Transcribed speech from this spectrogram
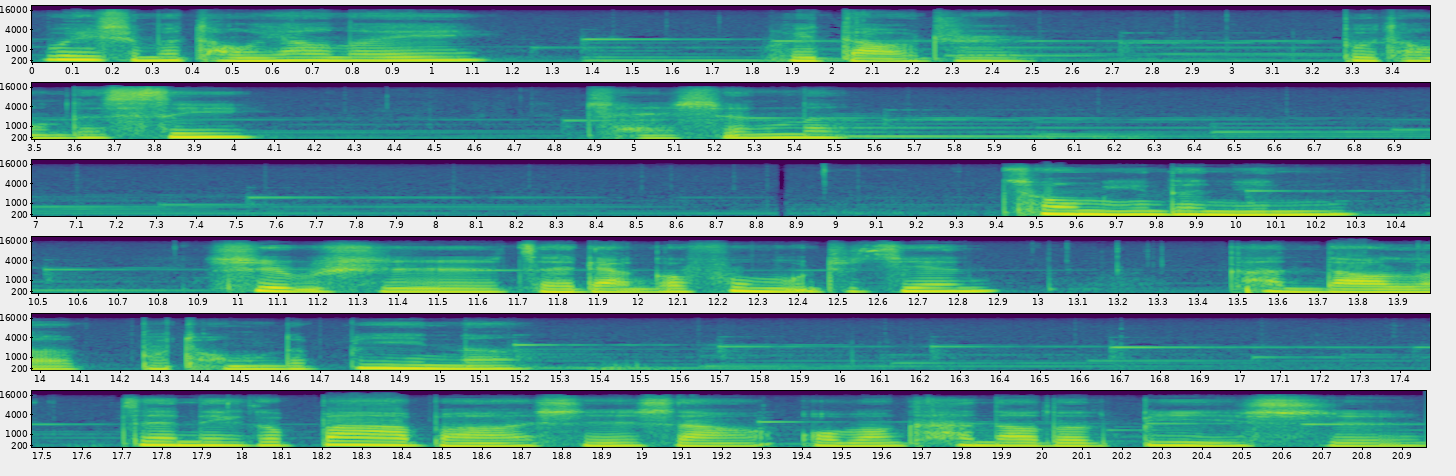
为什么同样的 A 会导致不同的 C 产生呢？聪明的您，是不是在两个父母之间看到了不同的 B 呢？在那个爸爸身上，我们看到的必是，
